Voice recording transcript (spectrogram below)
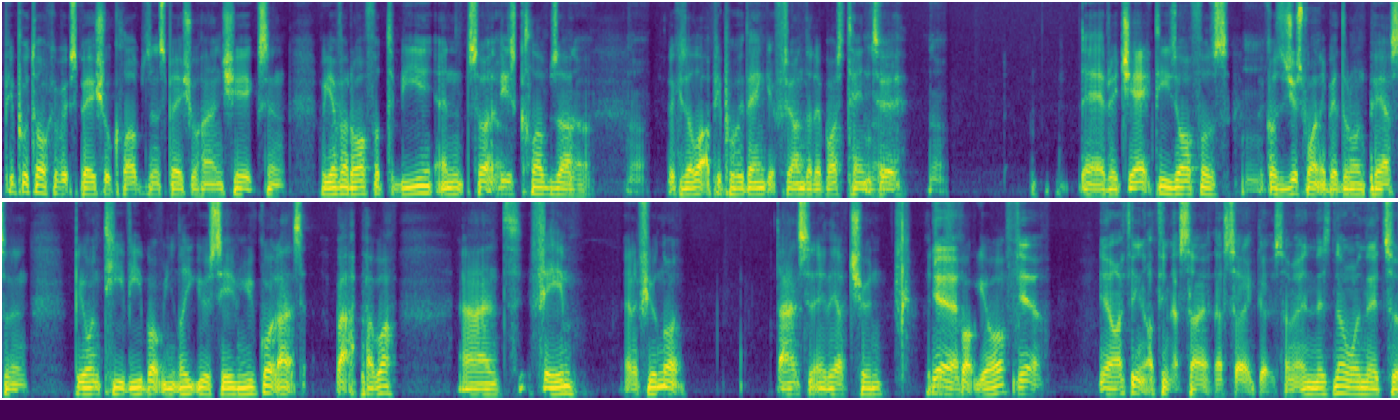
People talk about special clubs and special handshakes, and were you ever offered to be in sort of No. these clubs? Or No, no, because a lot of people who then get through under the bus tend to uh, reject these offers Hmm. because they just want to be their own person and be on TV. But when, like you were saying, you've got that bit of power and fame, and if you're not dancing to their tune, they Yeah. just fuck you off. Yeah, yeah. I think I think that's how that's how it goes. I mean, and there's no one there to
